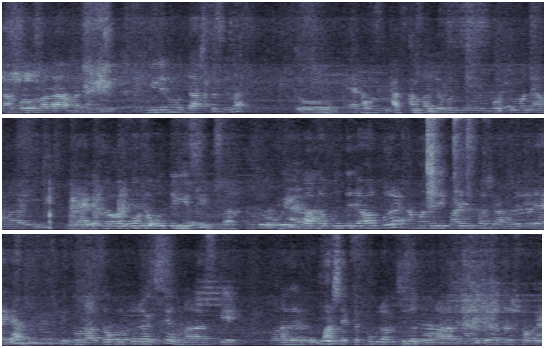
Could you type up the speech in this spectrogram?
তারপর ওনারা মানে মিলের মধ্যে আসতেছে না। তো এখন আমরা যখন বর্তমানে আমরা এই জায়গার ব্যাপারে কথা বলতে গেছি তো ওই কথা বলতে যাওয়ার পরে আমাদের এই বাড়ির পাশে আমাদের এই জায়গা ওনারা দখল করে রাখছে ওনারা আজকে ওনাদের পাশে একটা প্রোগ্রাম ছিল তো ওনারা ভাইজারা সবাই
